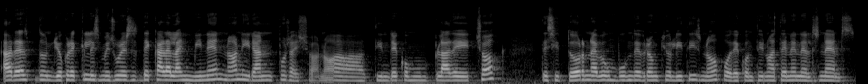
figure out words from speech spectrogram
ara doncs, jo crec que les mesures de cara a l'any vinent no, aniran pues, això, no, a tindre com un pla de xoc de si torna a haver un boom de bronquiolitis, no, poder continuar tenint els nens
